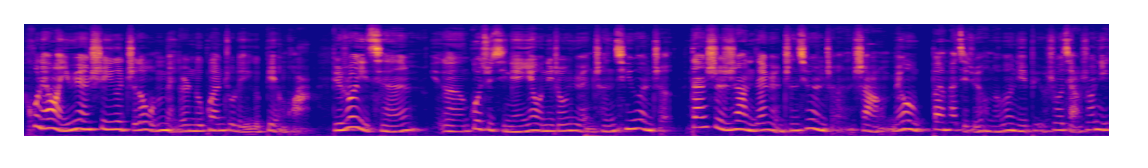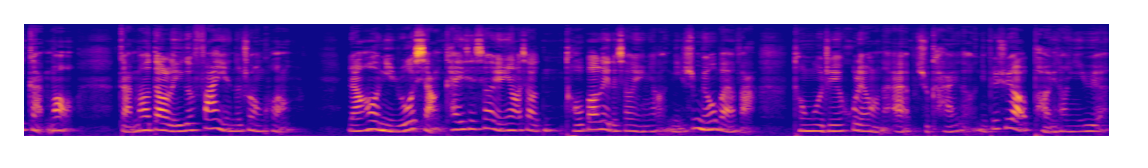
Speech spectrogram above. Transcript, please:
互联网医院是一个值得我们每个人都关注的一个变化。比如说以前，嗯，过去几年也有那种远程亲问诊，但事实上你在远程亲问诊上没有办法解决很多问题。比如说，假如说你感冒，感冒到了一个发炎的状况。然后你如果想开一些消炎药，像头孢类的消炎药，你是没有办法通过这些互联网的 app 去开的，你必须要跑一趟医院，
